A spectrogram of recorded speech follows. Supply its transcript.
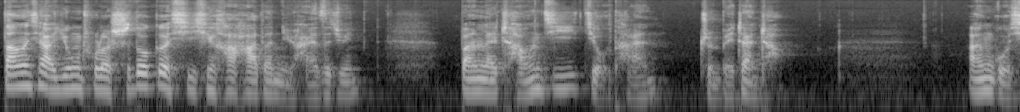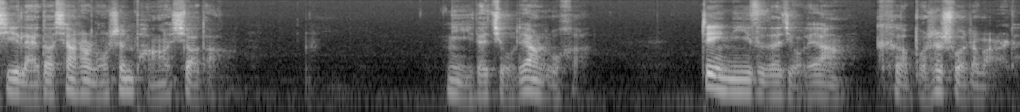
当下拥出了十多个嘻嘻哈哈的女孩子军，搬来长机酒坛，准备战场。安谷西来到项少龙身旁，笑道：“你的酒量如何？这妮子的酒量可不是说着玩的。”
